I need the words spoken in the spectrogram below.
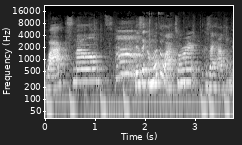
wax melts. Does it come with a wax warmer? Because I have one.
